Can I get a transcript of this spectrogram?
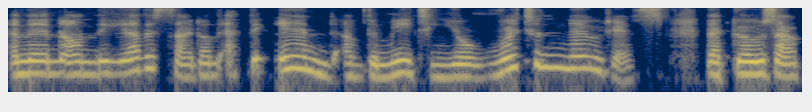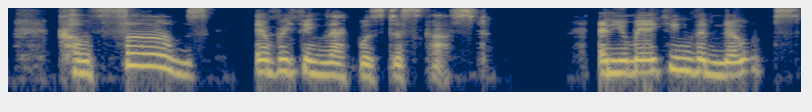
And then on the other side, on at the end of the meeting, your written notice that goes out confirms everything that was discussed. And you're making the notes,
